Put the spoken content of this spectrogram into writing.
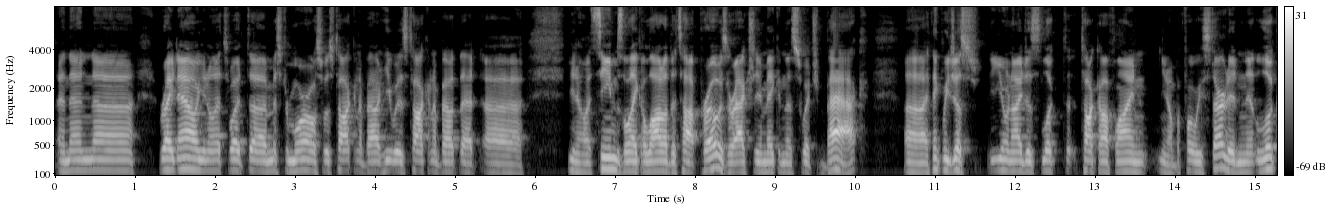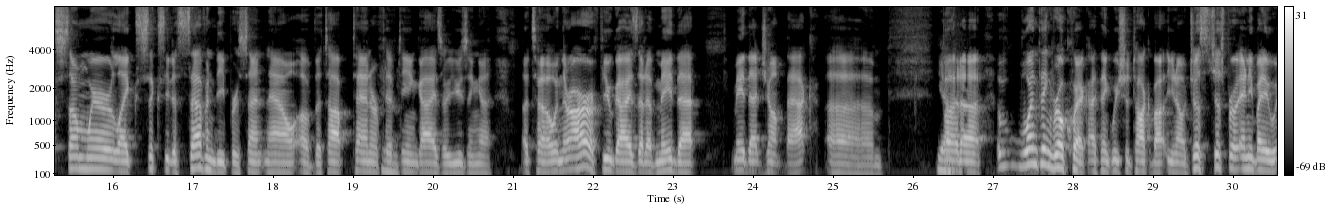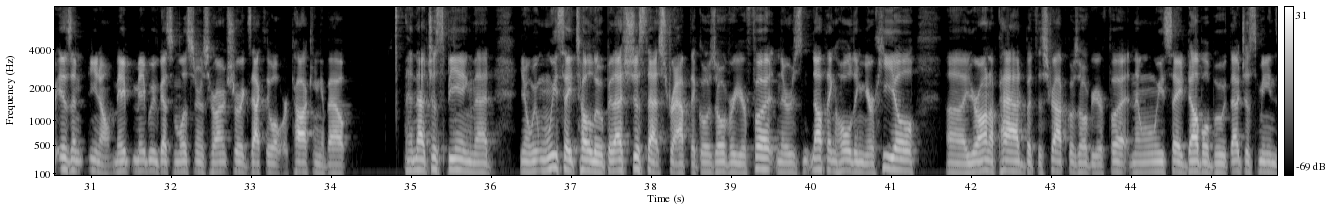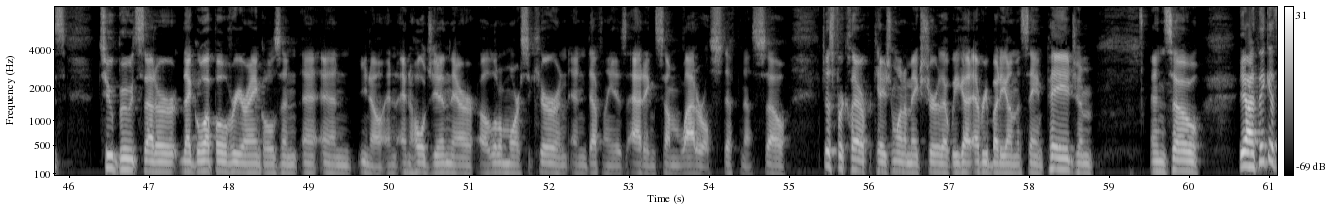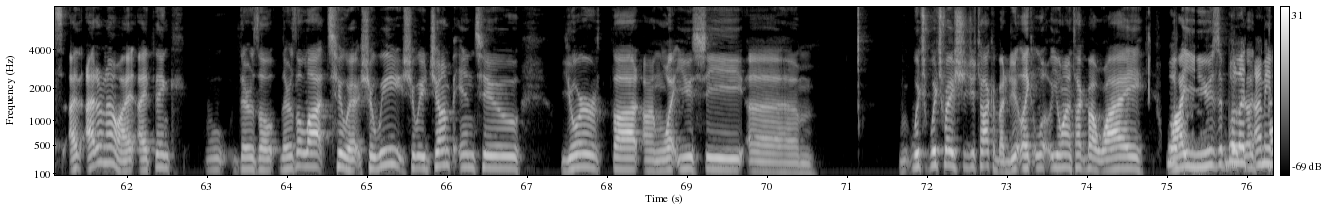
and then uh, right now you know that's what uh, mr moros was talking about. He was talking about that uh, you know it seems like a lot of the top pros are actually making the switch back uh, I think we just you and I just looked talked offline, you know, before we started, and it looks somewhere like sixty to seventy percent now of the top ten or fifteen yeah. guys are using a, a toe, and there are a few guys that have made that made that jump back. Um, yeah. But uh, one thing, real quick, I think we should talk about, you know, just just for anybody who isn't, you know, maybe maybe we've got some listeners who aren't sure exactly what we're talking about and that just being that you know when we say toe loop that's just that strap that goes over your foot and there's nothing holding your heel. Uh, you're on a pad but the strap goes over your foot. And then when we say double boot that just means two boots that are that go up over your ankles and and, and you know and, and hold you in there a little more secure and, and definitely is adding some lateral stiffness. So just for clarification want to make sure that we got everybody on the same page. And and so yeah i think it's i, I don't know. I, I think there's a there's a lot to it. Should we should we jump into your thought on what you see? Um, which which way should you talk about? Do you, like you want to talk about why well, why you use it? Well, let, I mean,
